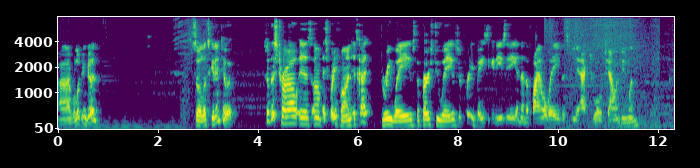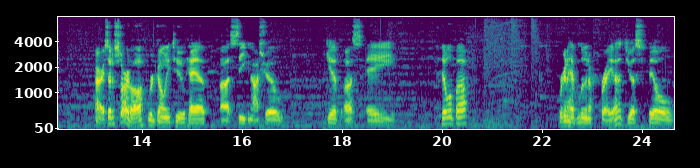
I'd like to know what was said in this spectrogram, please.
Uh, we're looking good. So let's get into it. So this trial is um, it's pretty fun. It's got three waves. The first two waves are pretty basic and easy, and then the final wave is the actual challenging one. Alright, so to start off, we're going to have uh, C. Give us a fill buff. We're going to have Lunafreya just fill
